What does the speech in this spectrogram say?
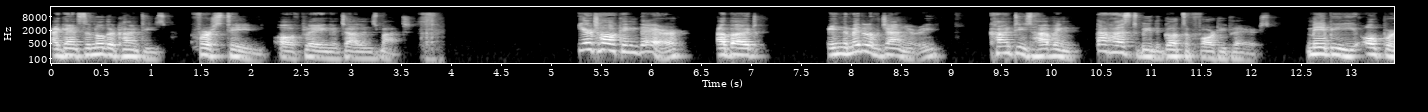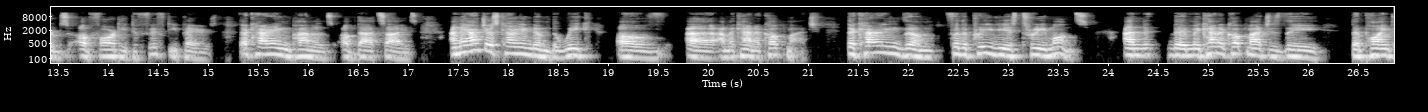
against another county's first team of playing a challenge match. You're talking there about in the middle of January, counties having that has to be the guts of 40 players, maybe upwards of 40 to 50 players. They're carrying panels of that size. And they aren't just carrying them the week of uh, a McKenna Cup match, they're carrying them for the previous three months. And the McKenna Cup match is the the point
